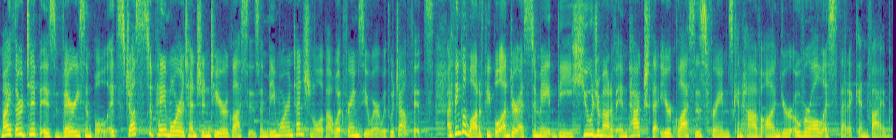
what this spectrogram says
My third tip is very simple. It's just to pay more attention to your glasses and be more intentional about what frames you wear with which outfits. I think a lot of people underestimate the huge amount of impact that your glasses frames can have on your overall aesthetic and vibe.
